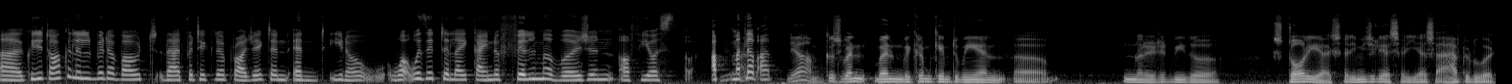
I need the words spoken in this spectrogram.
कुड यू टॉक अ लिटिल बिट अबाउट दैट पर्टिकुलर प्रोजेक्ट एंड एंड यू नो व्हाट वाज इट टू लाइक काइंड ऑफ फिल्म अ वर्जन ऑफ योर मतलब आप Yeah, because when when Vikram came to me and uh, narrated me the story, I said immediately, I said yes, I have to do it.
